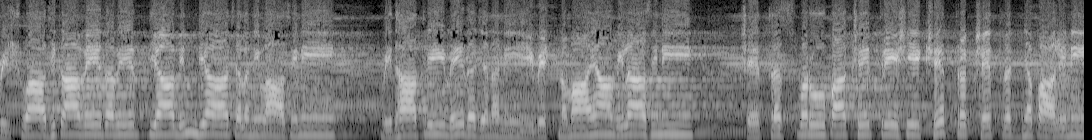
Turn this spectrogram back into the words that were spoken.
विश्वाधिका वेदवेद्या विन्ध्याचलनिवासिनी विधात्री वेदजननी विष्णुमाया विलासिनी क्षेत्रस्वरूपा क्षेत्रेशी क्षेत्रक्षेत्रज्ञपालिनी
